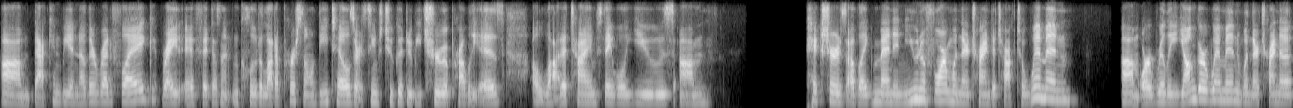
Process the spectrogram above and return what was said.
um, that can be another red flag, right? If it doesn't include a lot of personal details or it seems too good to be true, it probably is. A lot of times they will use um, pictures of like men in uniform when they're trying to talk to women um, or really younger women when they're trying to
